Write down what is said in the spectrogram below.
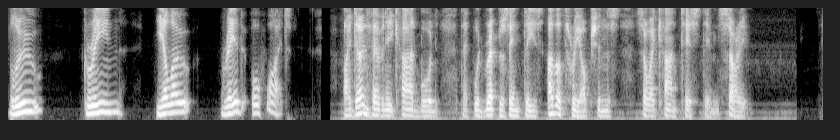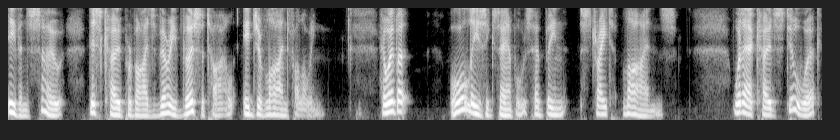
blue, green, yellow, red or white. I don't have any cardboard that would represent these other three options, so I can't test them, sorry. Even so, this code provides very versatile edge of line following. However, all these examples have been straight lines. Would our code still work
